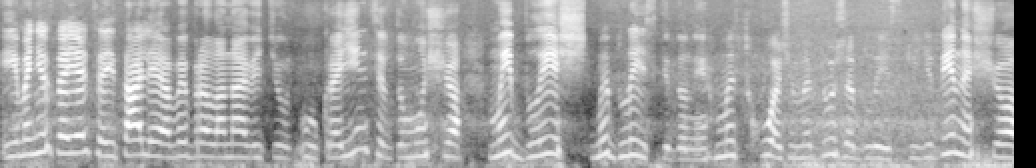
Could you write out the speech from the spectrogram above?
І мені здається, Італія вибрала навіть у, українців, тому що ми ближ, ми близькі до них, ми схожі, ми дуже близькі. Єдине, що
